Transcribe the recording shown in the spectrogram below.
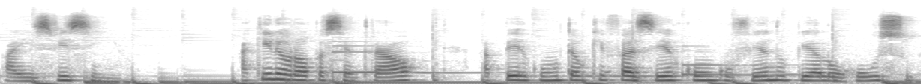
país vizinho. Aqui na Europa Central, a pergunta é o que fazer com o governo bielorrusso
